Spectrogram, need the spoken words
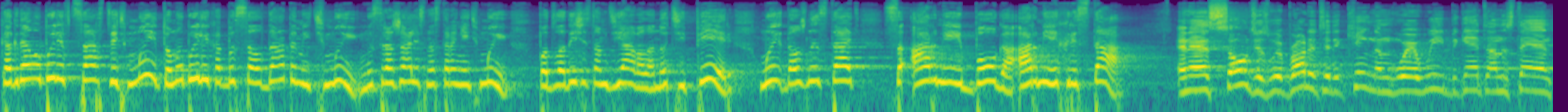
Когда мы были в царстве тьмы, то мы были как бы солдатами тьмы. Мы сражались на стороне тьмы под владычеством дьявола. Но теперь мы должны стать с армией Бога, армией Христа. And as soldiers, we're brought into the kingdom where we began to understand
